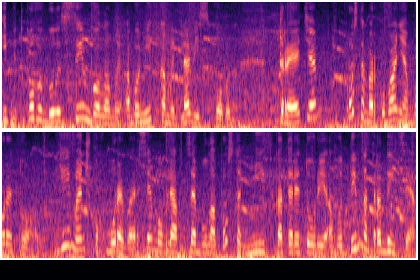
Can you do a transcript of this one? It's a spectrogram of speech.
і підкови були символами або мітками для військових. Третє просто маркування або ритуал. Є й менш похмура версія, мовляв, це була просто мітка території або дивна традиція.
